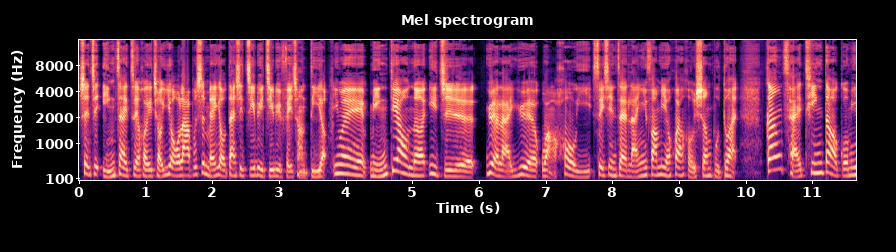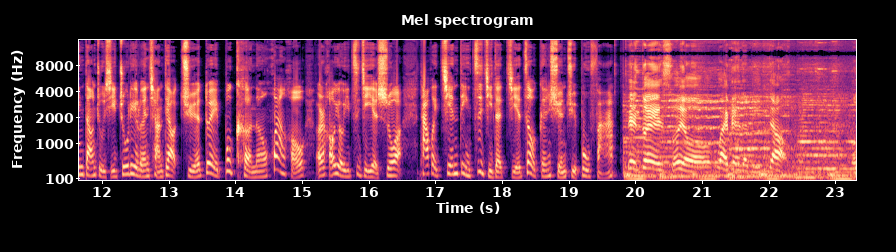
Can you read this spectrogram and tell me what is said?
甚至赢在最后一球。有啦，不是没有，但是几率几率非常低哦。因为民调呢一直越来越往后移，所以现在蓝营方面换候声不断。刚才听到国民党主席朱立伦强调绝对不可能换候，而侯友。自己也说，他会坚定自己的节奏跟选举步伐。面对所有外面的民调，我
